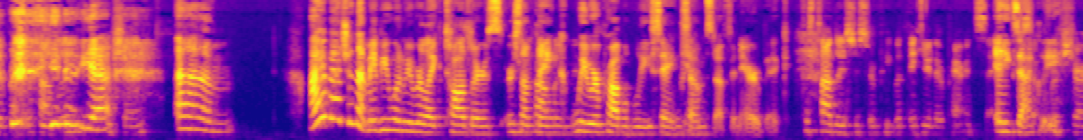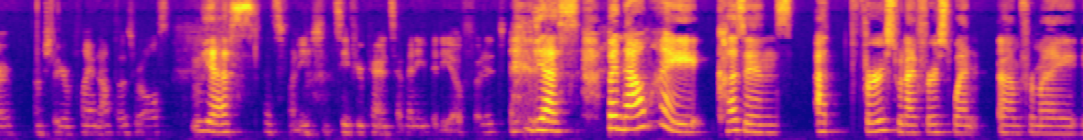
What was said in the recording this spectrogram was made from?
older brother, probably. Yeah. Sure. Um, I imagine that maybe when we were like toddlers or something, we were probably saying Yeah. some stuff in Arabic. Because toddlers just repeat what they hear their parents say. Exactly. So for sure. I'm sure you're playing out those roles. Yes. That's funny. You should see if your parents have any video footage. Yes. But now my cousins, at first, when I first went um, for my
